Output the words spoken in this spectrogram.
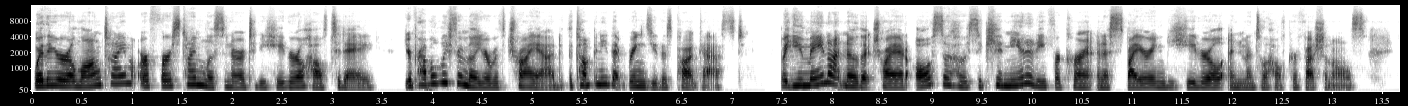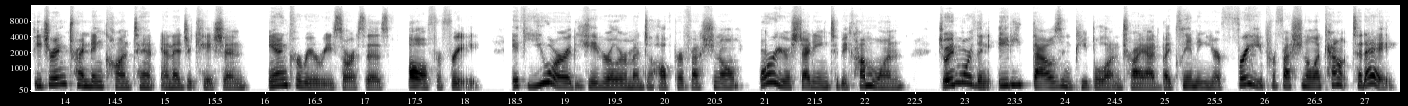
Whether you're a longtime or first time listener to Behavioral Health Today, you're probably familiar with Triad, the company that brings you this podcast. But you may not know that Triad also hosts a community for current and aspiring behavioral and mental health professionals, featuring trending content and education and career resources, all for free. If you are a behavioral or mental health professional, or you're studying to become one, join more than 80,000 people on Triad by claiming your free professional account today.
